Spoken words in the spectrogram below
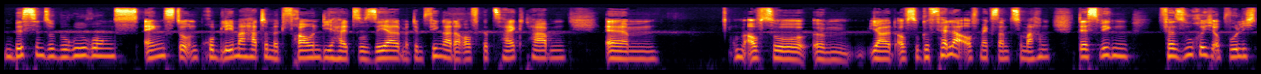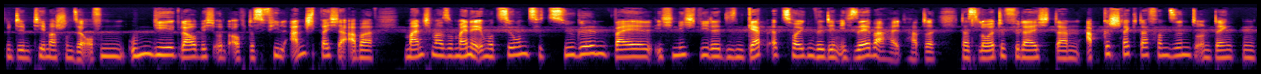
ein bisschen so Berührungsängste und Probleme hatte mit Frauen, die halt so sehr mit dem Finger darauf gezeigt haben, ähm, um auf so, ähm, ja, auf so Gefälle aufmerksam zu machen. Deswegen versuche ich, obwohl ich mit dem Thema schon sehr offen umgehe, glaube ich, und auch das viel anspreche, aber manchmal so meine Emotionen zu zügeln, weil ich nicht wieder diesen Gap erzeugen will, den ich selber halt hatte. Dass Leute vielleicht dann abgeschreckt davon sind und denken,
